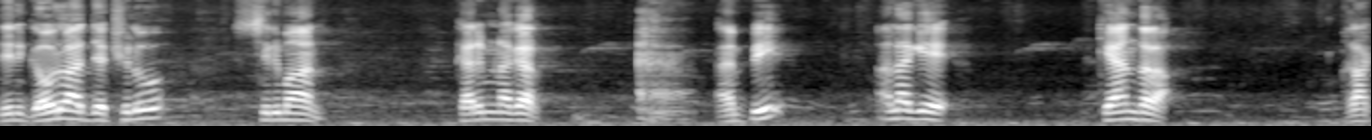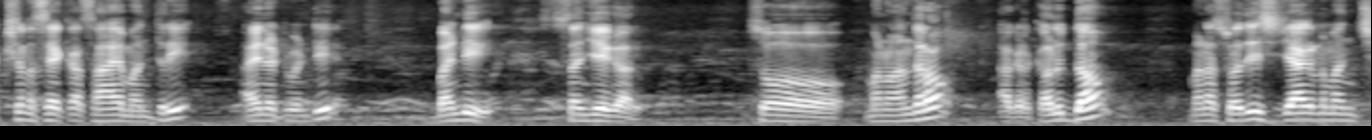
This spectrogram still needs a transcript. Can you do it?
దీని గౌరవ అధ్యక్షులు శ్రీమాన్ కరీంనగర్ ఎంపీ అలాగే కేంద్ర రక్షణ శాఖ సహాయ మంత్రి అయినటువంటి బండి సంజయ్ గారు. సో మనం అందరం అక్కడ కలుద్దాం. మన స్వదేశీ జాగరణ మంచ్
